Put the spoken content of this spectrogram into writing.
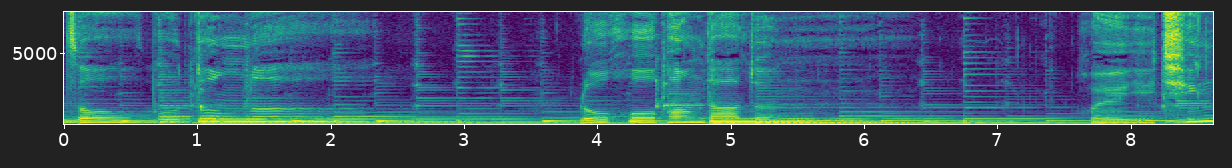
走不动了，炉火旁打盹，回忆青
